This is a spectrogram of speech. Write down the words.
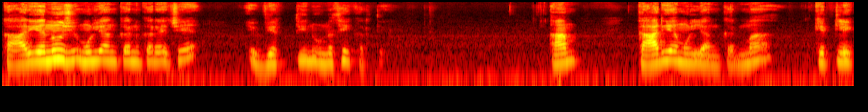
કાર્યનું જ મૂલ્યાંકન કરે છે એ વ્યક્તિનું નથી કરતી. આમ, કાર્ય મૂલ્યાંકનમાં કેટલીક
